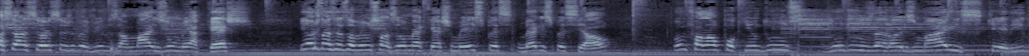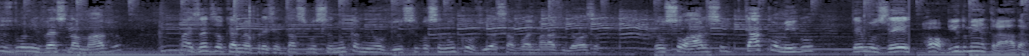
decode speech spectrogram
Olá, senhoras e senhores, sejam bem-vindos a mais um MeiaCast. E hoje nós resolvemos fazer um espe- mega especial. Vamos falar um pouquinho de, uns- de um dos heróis mais queridos do universo da Marvel. Mas antes eu quero me apresentar, se você nunca me ouviu, se você nunca ouviu essa voz maravilhosa, eu sou Alisson e cá comigo temos ele, Robinho do Meia Entrada.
